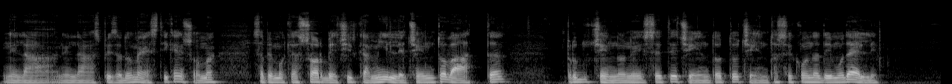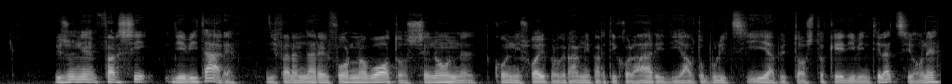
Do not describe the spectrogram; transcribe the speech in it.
nella, nella spesa domestica, insomma, sappiamo che assorbe circa 1100 watt, producendone 700-800 a seconda dei modelli. Bisogna far sì di evitare di far andare il forno a vuoto se non con i suoi programmi particolari di autopulizia piuttosto che di ventilazione,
